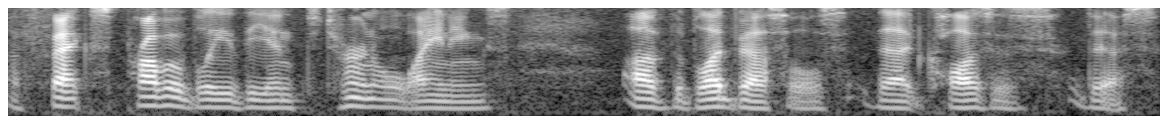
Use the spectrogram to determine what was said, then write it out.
affects probably the internal linings of the blood vessels that causes this.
